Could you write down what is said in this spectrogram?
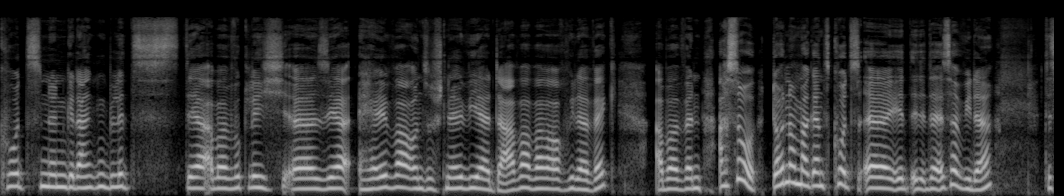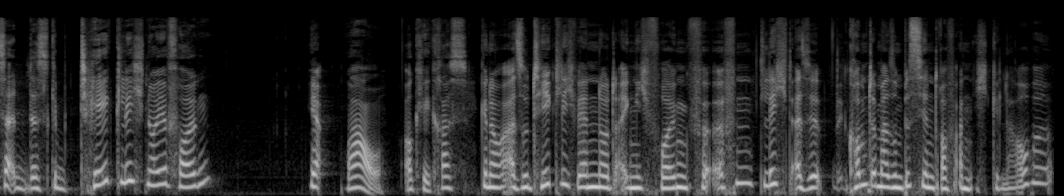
kurz einen Gedankenblitz, der aber wirklich äh, sehr hell war und so schnell wie er da war, war er auch wieder weg. Aber wenn, ach so, doch noch mal ganz kurz, äh, da ist er wieder. Das, das gibt täglich neue Folgen? Ja. Wow. Okay, krass. Genau, also täglich werden dort eigentlich Folgen veröffentlicht. Also kommt immer so ein bisschen drauf an. Ich glaube,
